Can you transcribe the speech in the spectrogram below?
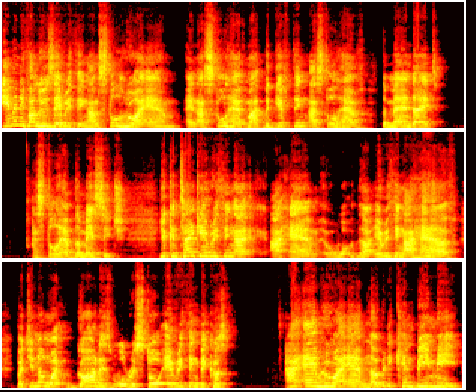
even if I lose everything, I'm still who I am, and I still have my the gifting. I still have the mandate. I still have the message. You can take everything I I am, uh, everything I have, but you know what? God is will restore everything because I am who I am. Nobody can be me,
